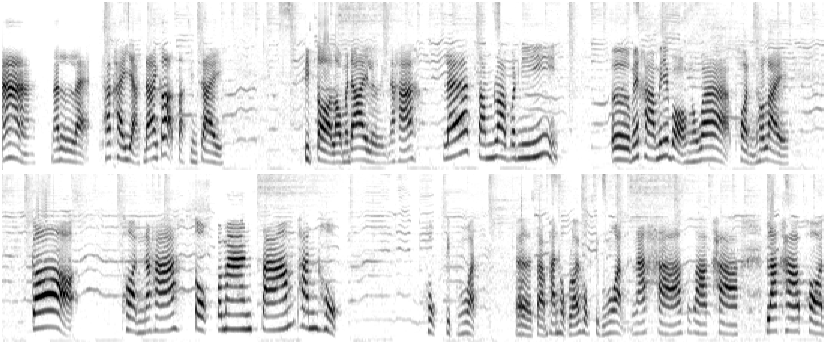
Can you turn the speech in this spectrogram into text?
อ่านั่นแหละ ถ้าใครอยากได้ก็ตัดสินใจ ติดต่อเรามาได้เลยนะคะ และสำหรับวันนี้ เออแม่ค้าไม่ได้บอกนะว่าผ่อนเท่าไหร่ ก็ผ่อนนะคะ ตกประมาณ 3,600 60 งวดเออ3,660 งวดนะคะ ราคาราคาผ่อน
